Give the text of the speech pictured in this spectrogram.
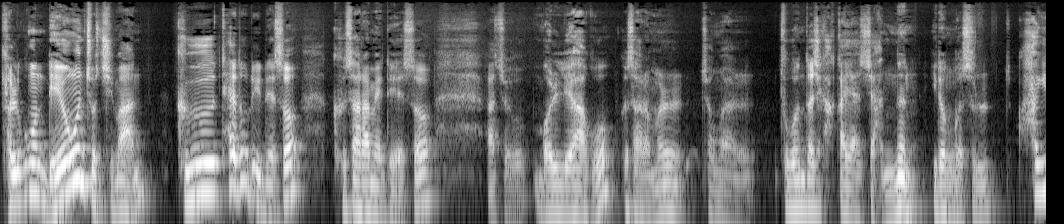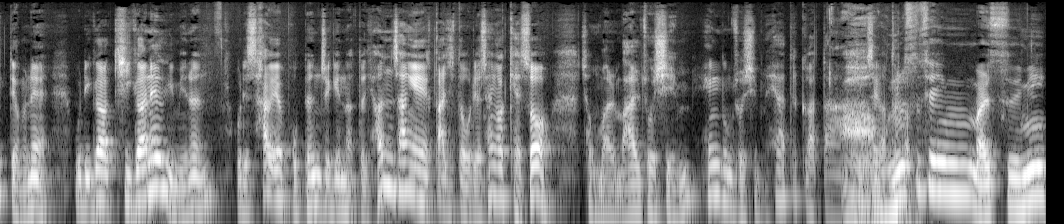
결국은 내용은 좋지만 그 태도로 인해서 그 사람에 대해서 아주 멀리하고 그 사람을 정말 두 번 다시 가까이 하지 않는 이런 것을 하기 때문에 우리가 기간의 의미는 우리 사회 보편적인 어떤 현상에까지도 우리가 생각해서 정말 말 조심, 행동 조심 해야 될 것 같다. 아, 오늘 선생님 말씀이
